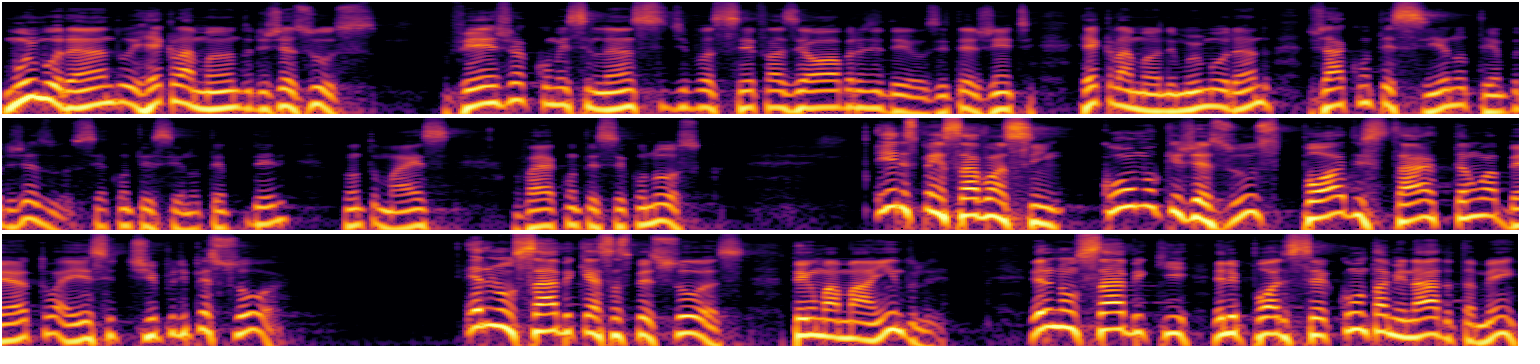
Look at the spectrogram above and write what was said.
murmurando e reclamando de Jesus. Veja como esse lance de você fazer a obra de Deus e ter gente reclamando e murmurando já acontecia no tempo de Jesus. Se acontecia no tempo dele, quanto mais vai acontecer conosco. E eles pensavam assim: como que Jesus pode estar tão aberto a esse tipo de pessoa? Ele não sabe que essas pessoas tem uma má índole, ele não sabe que ele pode ser contaminado também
